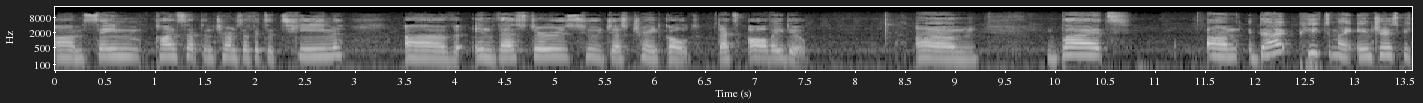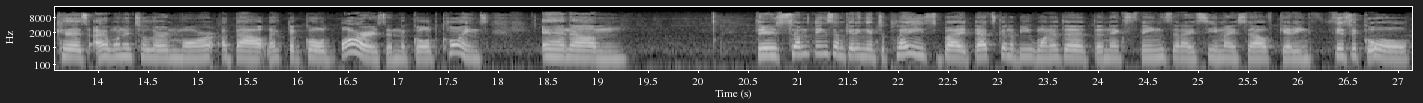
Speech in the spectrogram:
Um, same concept in terms of it's a team of investors who just trade gold. That's all they do. Um, but um, that piqued my interest because I wanted to learn more about like the gold bars and the gold coins. And um, there's some things I'm getting into place, but that's going to be one of the the next things that I see myself getting physical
